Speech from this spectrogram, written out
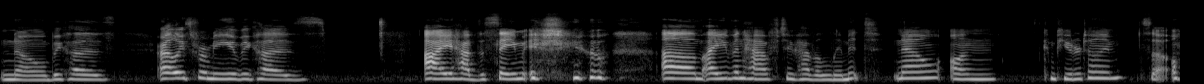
No, because, or at least for me, because I have the same issue. um, I even have to have a limit now on computer time, so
